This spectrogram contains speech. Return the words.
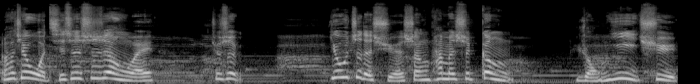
而且我其实是认为，就是优质的学生，他们是更容易去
